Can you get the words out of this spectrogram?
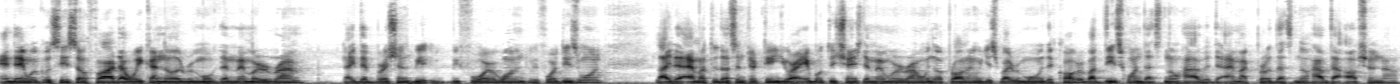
and then we could see so far that we cannot remove the memory RAM like the versions be before one before this one. Like the iMac 2013 you are able to change the memory RAM with no problem just by removing the cover but this one does not have it. The iMac Pro does not have that option now.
